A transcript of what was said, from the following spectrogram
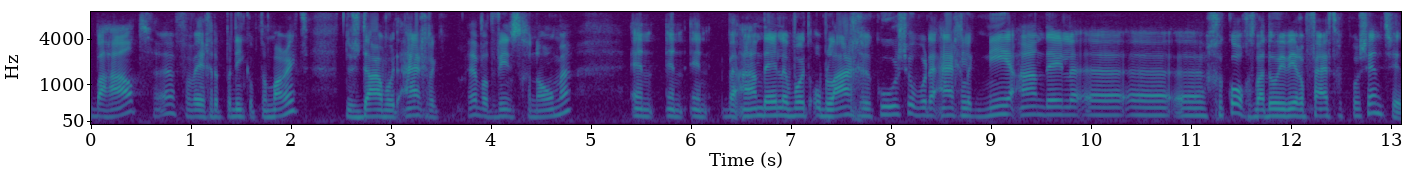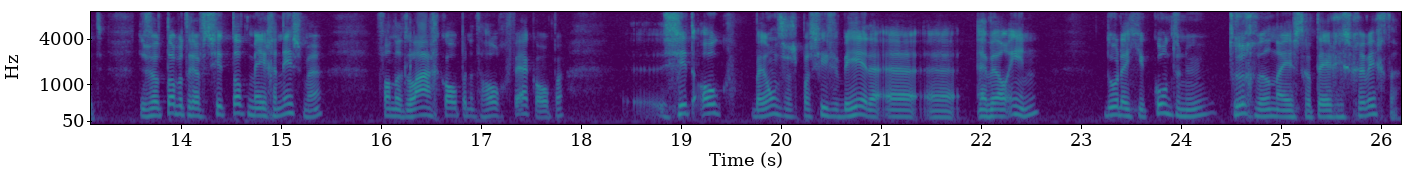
behaald hè, vanwege de paniek op de markt. Dus daar wordt eigenlijk hè, wat winst genomen. En, en, en bij aandelen wordt op lagere koersen worden eigenlijk meer aandelen uh, uh, uh, gekocht, waardoor je weer op 50% zit. Dus wat dat betreft zit dat mechanisme van het laag kopen en het hoog verkopen, zit ook bij ons als passieve beheerder er wel in, doordat je continu terug wil naar je strategische gewichten.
